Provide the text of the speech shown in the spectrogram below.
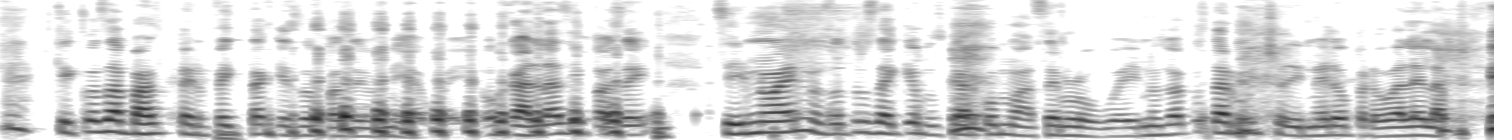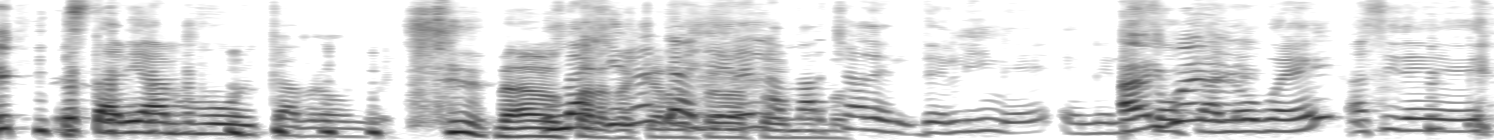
Qué cosa más perfecta que eso pase un día, güey. Ojalá sí pase. Si no hay, nosotros hay que buscar cómo hacerlo, güey. Nos va a costar mucho dinero, pero vale la pena. Estaría muy cabrón, güey. Nada más para Imagínate ayer en la marcha del, del INE, en el Ay. Zócalo, güey, así de,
